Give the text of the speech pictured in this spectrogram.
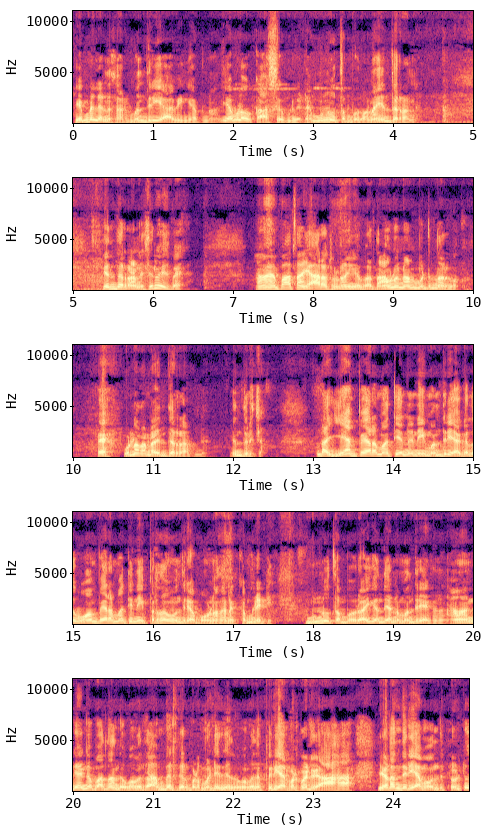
எம்எல்ஏ என்ன சார்? மந்திரியே ஆவீங்க அப்படின்னா எவ்வளோ காசு அப்படின்னு கேட்டேன். முந்நூற்றம்பது ரூபா நான் எந்திரான்னு எந்திரான்னு சிறு வயசு பையன். அவன் பார்த்தான் யாரை சொல்கிறாங்க பார்த்தான். அவனும் நானும் மட்டும்தான் இருக்கும். ஏ ஒன்றா தாண்டா எந்திரா அப்படின்னு. எந்திரிச்சான். ஏண்டா ஏன் பேரை மாற்றி என்ன நீ மந்திரி ஆக்குறது ஓன் பேரை மாற்றி நீ பிரதம மந்திரியாக போகணும். தானே கம்யூனிட்டி முந்நூற்றம்பது ரூபாய்க்கு வந்து என்னை மந்திரி ஆக்கணும் அவன் அங்கே எங்கே பார்த்தா அந்த உகம் பார்த்தா அம்பேத்கர் படம் மாட்டேங்குது அந்த உகம் பார்த்தா பெரியார் படம் மாட்டேங்குது ஆஹா இடம் தெரியாமல் வந்துட்டோன்ட்டு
